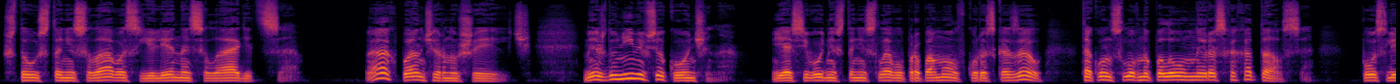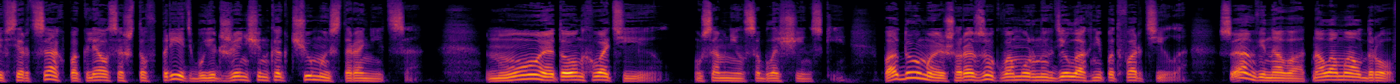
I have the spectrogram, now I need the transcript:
что у Станислава с Еленой сладится. Ах, пан Чернушевич, между ними все кончено. Я сегодня Станиславу про помолвку рассказал, так он словно полоумный расхохотался. После в сердцах поклялся, что впредь будет женщин как чумы сторониться. «Ну, это он хватил», — усомнился Блащинский. «Подумаешь, разок в амурных делах не подфартило. Сам виноват, наломал дров.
